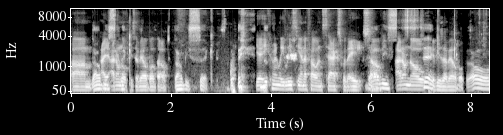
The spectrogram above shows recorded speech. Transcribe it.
Um, That would be I, I don't know if he's available though. That would be sick. Yeah, he currently leads the NFL in sacks with eight. So I don't know sick. if he's available. Oh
